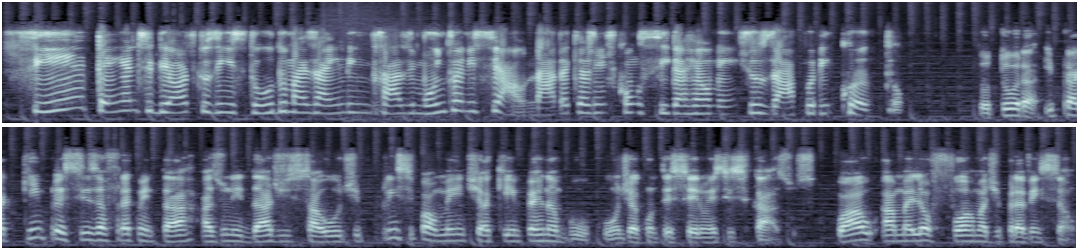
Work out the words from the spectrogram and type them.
Sim, tem antibióticos em estudo, mas ainda em fase muito inicial. Nada que a gente consiga realmente usar por enquanto. Doutora, e para quem precisa frequentar as unidades de saúde, principalmente aqui em Pernambuco, onde aconteceram esses casos, qual a melhor forma de prevenção?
